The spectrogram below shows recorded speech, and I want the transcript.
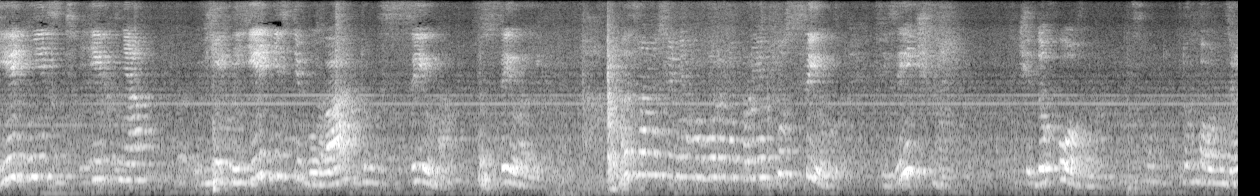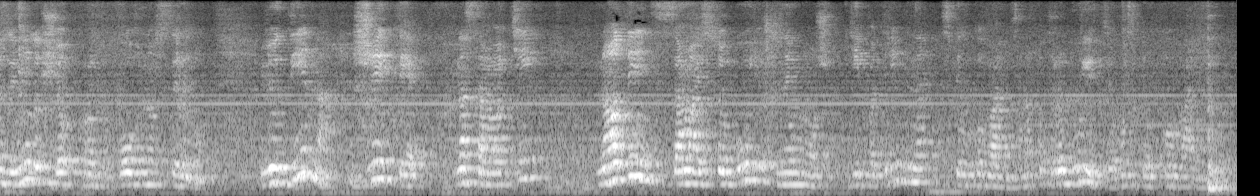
єдність, їхня, в їхній єдності була сила, сила їх. Ми з вами сьогодні говоримо про яку силу? Фізичну чи духовну? Духовну. Зрозуміло, що про духовну силу. Людина жити на самоті, наодинці сама із собою не може. Їй потрібне спілкування. Вона потребує цього спілкування.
